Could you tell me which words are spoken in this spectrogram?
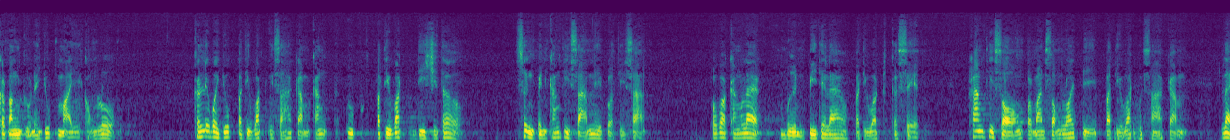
กำลังอยู่ในยุคใหม่ของโลก เขาเรียกว่ายุคปฏิวัติอุตสาหกรรมครั้งปฏิวัติดิจิทัล ซึ่งเป็นครั้งที่สามในประวัติศาสตร์ เพราะว่าครั้งแรกหมื่นปีที่แล้วปฏิวัติเกษตร ครั้งที่สองประมาณ 200 ปี ปฏิวัติอุตสาหกรรม และ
